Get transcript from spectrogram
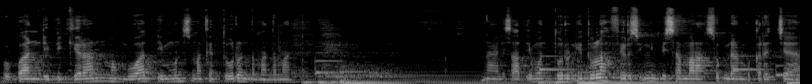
beban di pikiran membuat imun semakin turun teman-teman. Nah di saat imun turun itulah virus ini bisa merasuk dan bekerja.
